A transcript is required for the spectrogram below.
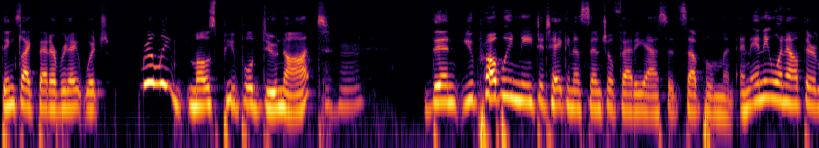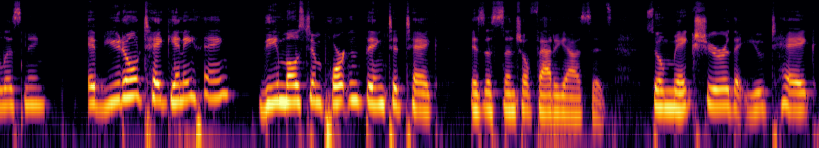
things like that every day, which really most people do not, mm-hmm. then you probably need to take an essential fatty acid supplement. And anyone out there listening, if you don't take anything, the most important thing to take is essential fatty acids. So make sure that you take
